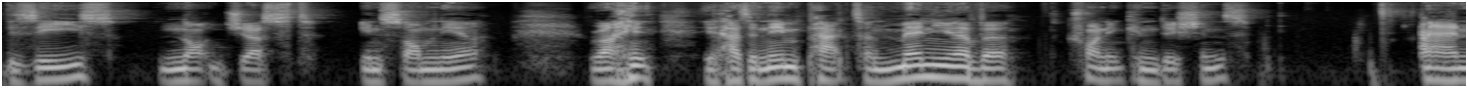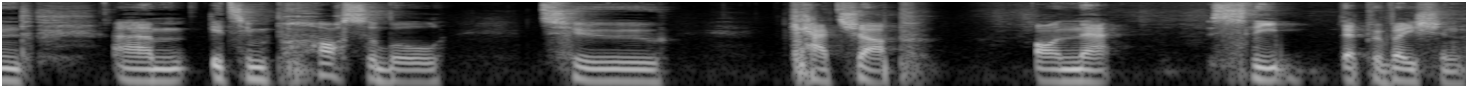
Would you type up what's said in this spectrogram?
disease, not just insomnia, right? It has an impact on many other chronic conditions. And um, it's impossible to catch up on that sleep deprivation,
